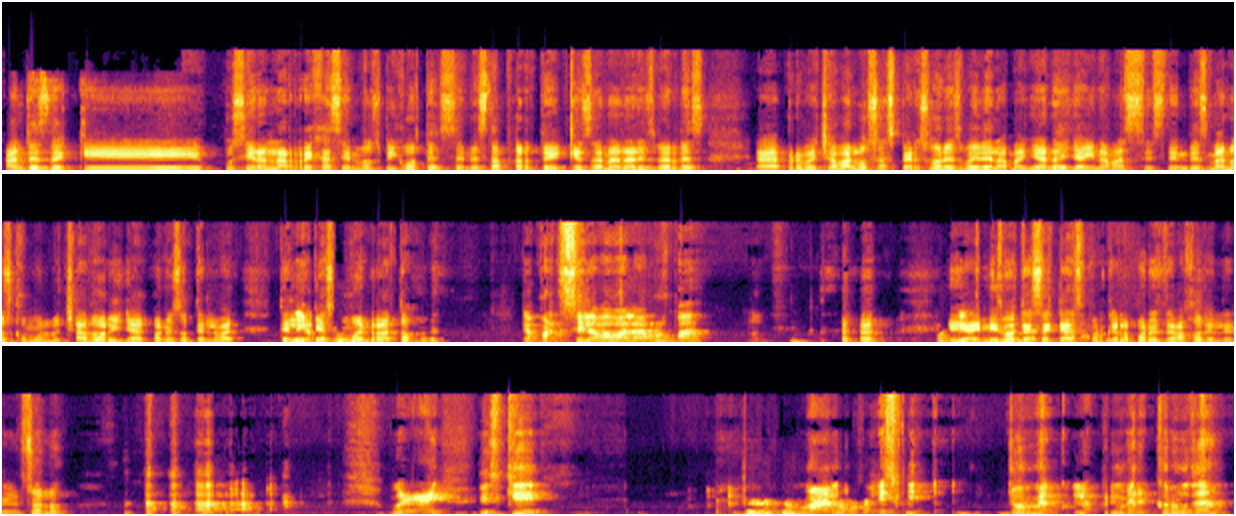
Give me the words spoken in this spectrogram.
antes de que pusieran las rejas en los bigotes, en esta parte que son anares verdes, aprovechaba los aspersores, güey, de la mañana y ahí nada más extendes manos como un luchador y ya con eso te, te limpias un buen rato. Y aparte se lavaba la ropa. y ahí mismo te secas porque lo pones debajo del, suelo. Güey, es que... Pero es normal, ¿no? es que yo me... La primer cruda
